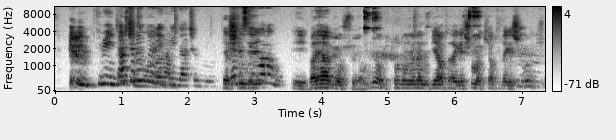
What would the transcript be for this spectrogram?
Demeyince Gerçekten açılmıyor. böyle oralar. ekmeğinde açılmıyor. Ya Nefes şimdi- bana mı? E, bayağı bir öksürüyorum biliyor musun? Tutulduğum hemen bir haftada geçmiyor, iki haftada geçmiyor ki.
